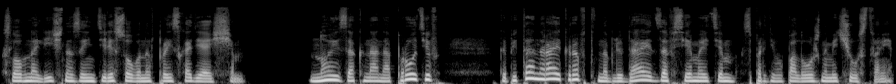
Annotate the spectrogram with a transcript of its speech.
словно лично заинтересованы в происходящем. Но из окна напротив капитан Райкрофт наблюдает за всем этим с противоположными чувствами.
